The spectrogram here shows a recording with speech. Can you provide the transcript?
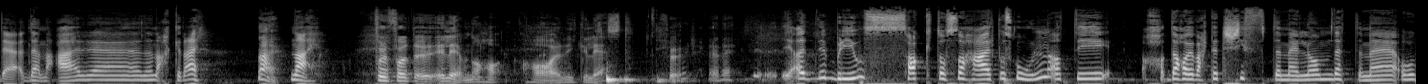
den, er, den er, ikke der. Nei. Nei. For, for elevene har, har, ikke lest før, eller? Ja, det blir jo sagt også her på skolen at de, det har jo vært et skifte mellom dette med å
